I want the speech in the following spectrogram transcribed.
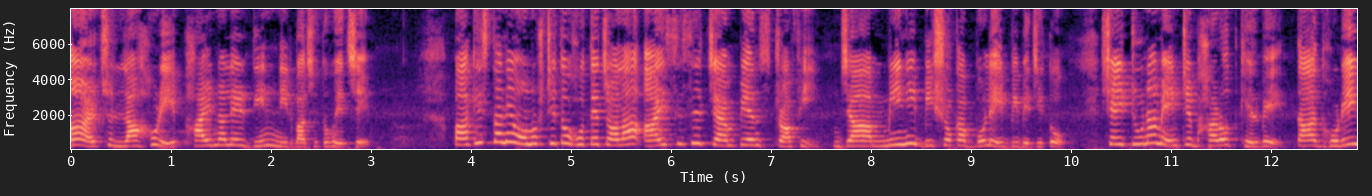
মার্চ লাহোরে ফাইনালের দিন নির্বাচিত হয়েছে। পাকিস্তানে অনুষ্ঠিত হতে চলা আইসিসি চ্যাম্পিয়ন্স ট্রফি, যা মিনি বিশ্বকাপ বলে বিবেচিত। সেই টুর্নামেন্টে ভারত খেলবে, তা ধরেই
